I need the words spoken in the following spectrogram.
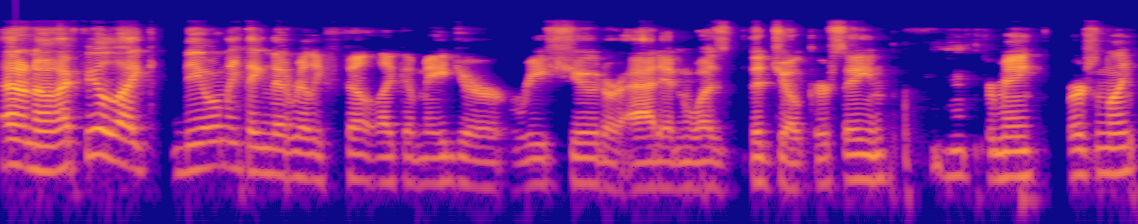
I don't know. I feel like the only thing that really felt like a major reshoot or add in was the Joker scene mm-hmm. for me personally.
